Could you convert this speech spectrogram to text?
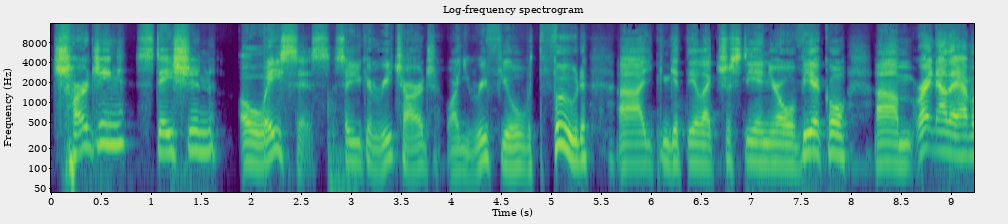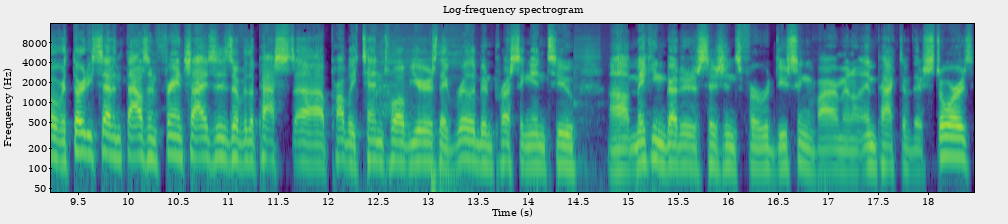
charging station oasis, so you can recharge while you refuel with food. Uh, you can get the electricity in your old vehicle. Um, right now, they have over thirty-seven thousand franchises over the past uh, probably 10, 12 years. They've really been pressing into uh, making better decisions for reducing environmental impact of their stores,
